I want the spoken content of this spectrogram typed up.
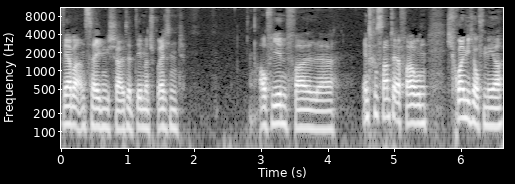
Werbeanzeigen geschaltet. Dementsprechend auf jeden Fall äh, interessante Erfahrung. Ich freue mich auf mehr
